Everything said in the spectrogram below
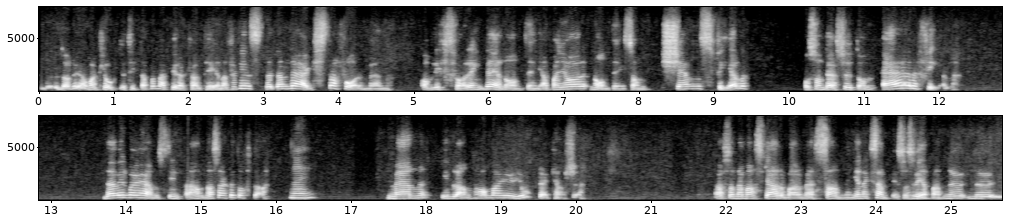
Då, då gör man klokt att titta på de här fyra kvaliteterna. För finns den lägsta formen av livsföring det är någonting att man gör någonting som känns fel och som dessutom är fel. Där vill man ju hemskt inte hamna särskilt ofta. Nej. Men ibland har man ju gjort det kanske. Alltså när man skarvar med sanningen exempelvis så vet man att nu, nu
